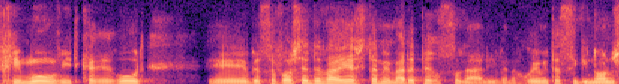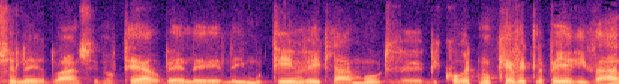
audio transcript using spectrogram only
וחימום והתקררות. בסופו של דבר יש את הממד הפרסונלי, ואנחנו רואים את הסגנון של ארדואן שנוטה הרבה לעימותים והתלהמות וביקורת נוקבת כלפי יריביו.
